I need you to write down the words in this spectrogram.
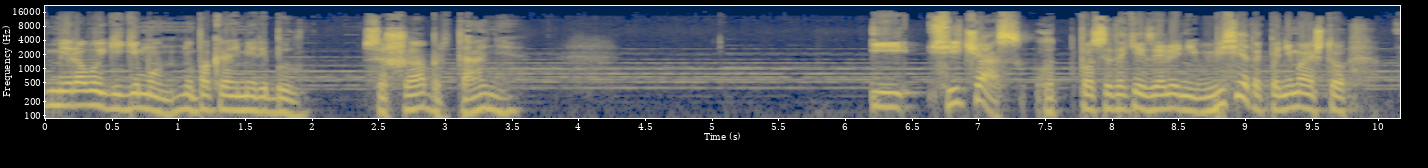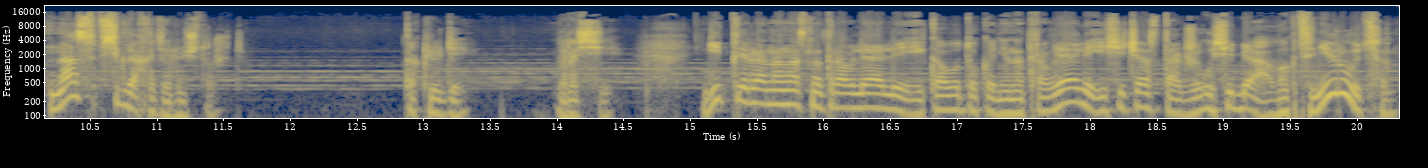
мировой гегемон, ну, по крайней мере, был? США, Британия. И сейчас, вот после таких заявлений BBC, я так понимаю, что нас всегда хотели уничтожить как людей в России. Гитлера на нас натравляли, и кого только не натравляли, и сейчас также у себя вакцинируются.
